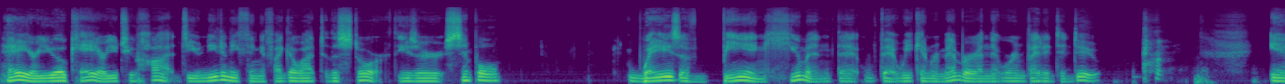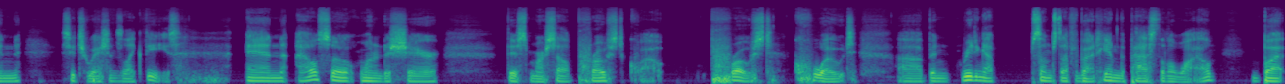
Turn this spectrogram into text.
Hey, are you okay? Are you too hot? Do you need anything if I go out to the store? These are simple ways of being human that that we can remember and that we're invited to do in situations like these. And I also wanted to share this Marcel Proust quote. Proust quote. I've uh, been reading up some stuff about him the past little while, but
